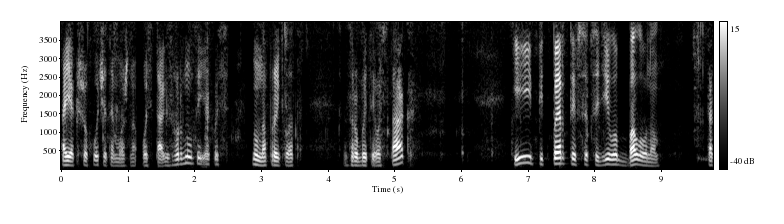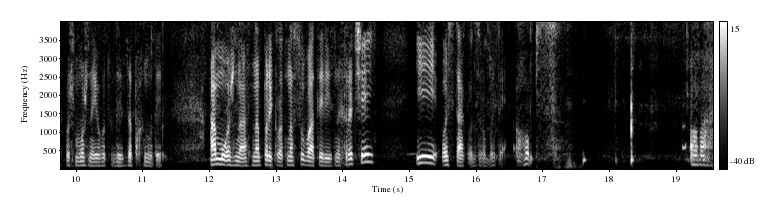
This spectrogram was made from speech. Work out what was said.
А якщо хочете, можна ось так згорнути якось. Ну, наприклад, зробити ось так. І підперти все це діло балоном. Також можна його туди запхнути. А можна, наприклад, насувати різних речей. І ось так от зробити. Гопс. Опа.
